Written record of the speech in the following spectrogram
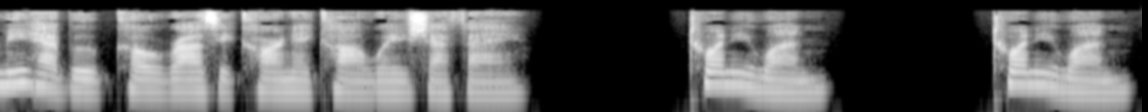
Mihabub ko razi karne ka way 21. 21.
